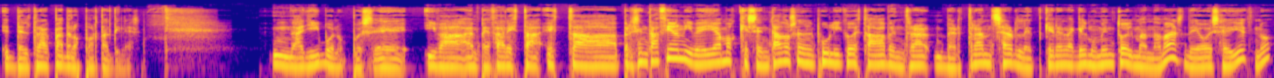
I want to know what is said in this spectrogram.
del trackpad de los portátiles allí, bueno, pues eh, iba a empezar esta, esta presentación y veíamos que sentados en el público estaba Bertrand Serlet, que era en aquel momento el mandamás de OS 10, ¿no?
